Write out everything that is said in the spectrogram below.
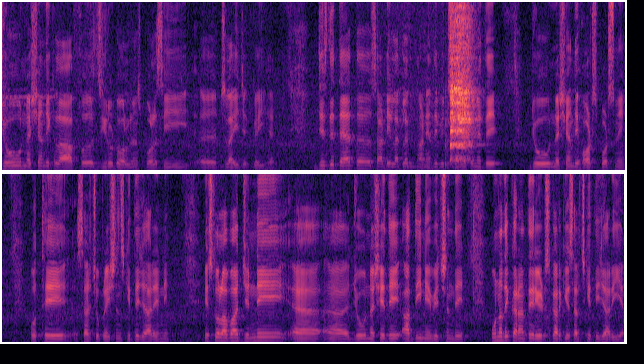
ਜੋ ਨਸ਼ਿਆਂ ਦੇ ਖਿਲਾਫ ਜ਼ੀਰੋ ਟੋਲਰੈਂਸ ਪਾਲਿਸੀ ਚਲਾਈ ਗਈ ਹੈ। ਜਿਸ ਦੇ ਤਹਿਤ ਸਾਡੇ ਅਲੱਗ-ਅਲੱਗ ਥਾਣਿਆਂ ਦੇ ਵਿੱਚ ਸਮੇਂ-ਸਮੇਂ ਤੇ ਜੋ ਨਸ਼ਿਆਂ ਦੇ ਹੌਟ ਨੇ ਉੱਥੇ ਸਰਚ ਆਪਰੇਸ਼ਨਸ ਕੀਤੇ ਜਾ ਰਹੇ ਨੇ। ਇਸ ਤੋਂ ਇਲਾਵਾ ਜਿੰਨੇ ਜੋ ਨਸ਼ੇ ਦੇ ਆਦੀ ਨੇ ਵੇਚਣ ਦੇ ਉਹਨਾਂ ਦੇ ਘਰਾਂ ਤੇ ਰੇਡਸ ਕਰਕੇ ਸਰਚ ਕੀਤੀ ਜਾ ਰਹੀ ਹੈ।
